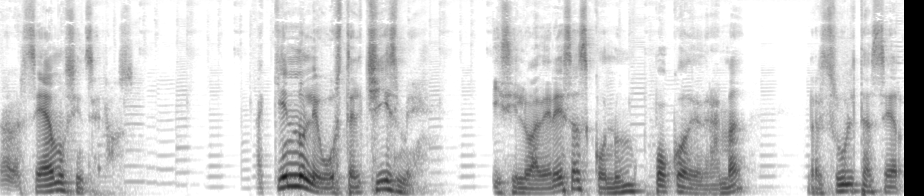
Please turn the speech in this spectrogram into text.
a ver, seamos sinceros. ¿A quién no le gusta el chisme? Y si lo aderezas con un poco de drama, resulta ser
